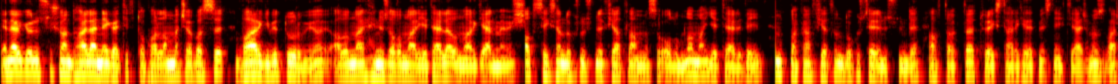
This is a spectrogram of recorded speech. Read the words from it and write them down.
Genel görüntüsü şu anda hala negatif. Toparlanma çabası var gibi durmuyor. Alımlar henüz alımlar yeterli alımlar gelmemiş. 6.89'un üstünde fiyatlanması olumlu ama yeterli değil. Mutlaka fiyatın 9 TL'nin üstünde haftalıkta Turex'te hareket etmesine ihtiyacımız var.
